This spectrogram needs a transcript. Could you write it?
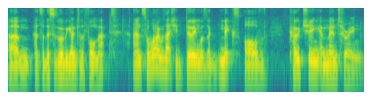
Um, and so this is where we go into the format. And so what I was actually doing was a mix of coaching and mentoring.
